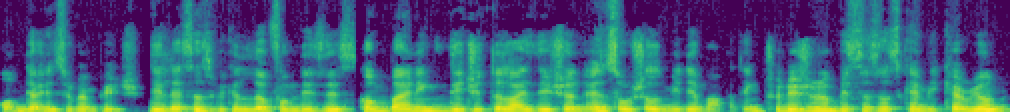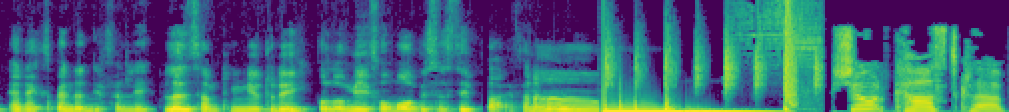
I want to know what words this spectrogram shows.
on their Instagram page. The lessons we can learn from this is combining digitalization and social media marketing. Traditional businesses can be carried on and expanded differently. Learn something new today. Follow me for more business tips. Bye for now. Shortcast Club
